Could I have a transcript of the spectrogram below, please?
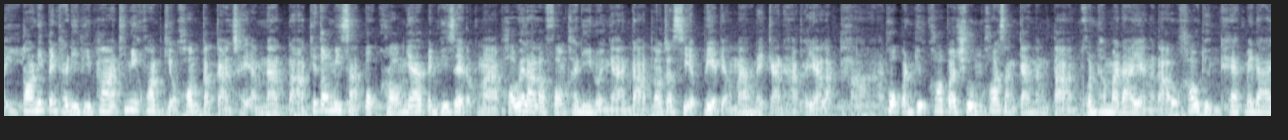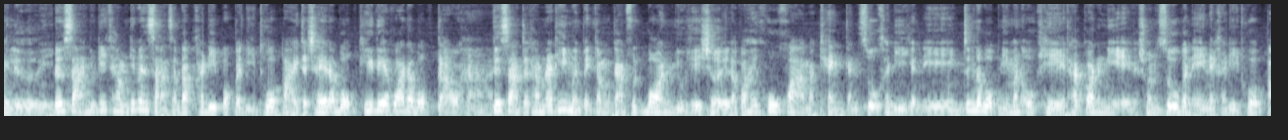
ติเพราะนี่เป็นคดีพิพาทที่มีความเกี่ยวข้องกับการใช้อำนาจรัฐที่ต้องมีศาลปกครองแยกเป็นพิเศษออกมาเพราะเวลาเราฟ้องคดีหน่วยงานรัฐเราจะเสียเปรียบอย่างมากในการหาพยานหลักฐานพวกบันทึกข้อประชุมข้อสั่งการต่างๆ คนธรรมดาอย่างเราเข้าถึงแทบไม่ได้เลย โดยศาลยุติธรรมที่เป็นศาลสำหรับคดีปกติทั่วไปจะใช้ระบบที่เรียกว่าระบบกล่าวหา คือศาลจะทำหน้าที่เหมือนเป็นกรรมการฟุตบอลอยู่เฉยๆ แล้วก็ให้คู่ความแข่งกันสู้คดีกันเอง ซึ่งระบบนี้มันโอเค ถ้ากรณีเอกชนสู้กันเองในคดีทั่วไป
